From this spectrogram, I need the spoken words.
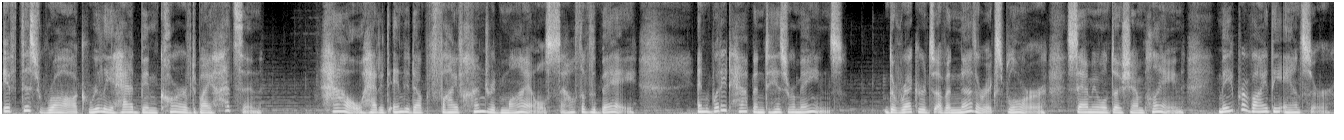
If this rock really had been carved by Hudson, how had it ended up 500 miles south of the bay? And what had happened to his remains? The records of another explorer, Samuel de Champlain, may provide the answer.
